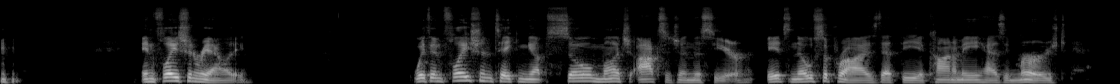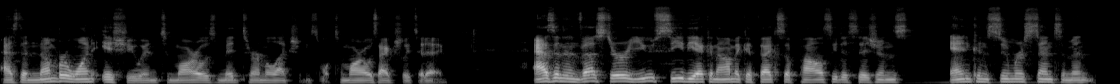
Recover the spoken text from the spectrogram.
inflation reality. With inflation taking up so much oxygen this year, it's no surprise that the economy has emerged as the number one issue in tomorrow's midterm elections. Well, tomorrow is actually today. As an investor, you see the economic effects of policy decisions and consumer sentiment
